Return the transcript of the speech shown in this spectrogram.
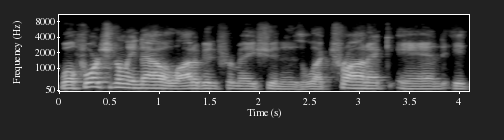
Well, fortunately, now a lot of information is electronic and it,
